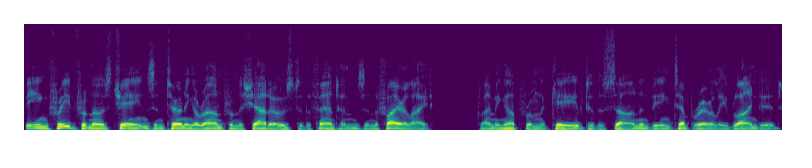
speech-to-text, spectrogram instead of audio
Being freed from those chains and turning around from the shadows to the phantoms and the firelight, climbing up from the cave to the sun and being temporarily blinded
